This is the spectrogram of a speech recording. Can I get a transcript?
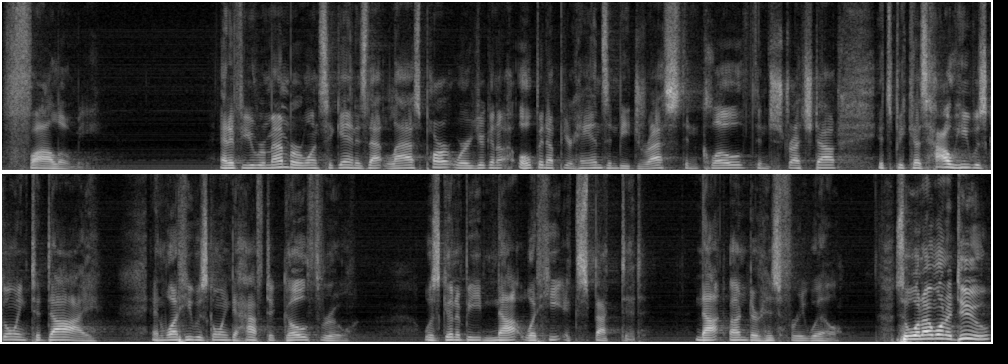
follow me. And if you remember, once again, is that last part where you're going to open up your hands and be dressed and clothed and stretched out? It's because how he was going to die and what he was going to have to go through was going to be not what he expected, not under his free will. So, what I want to do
